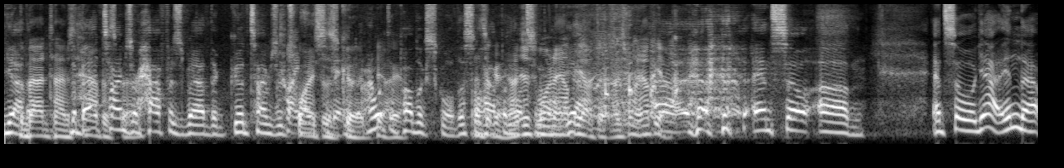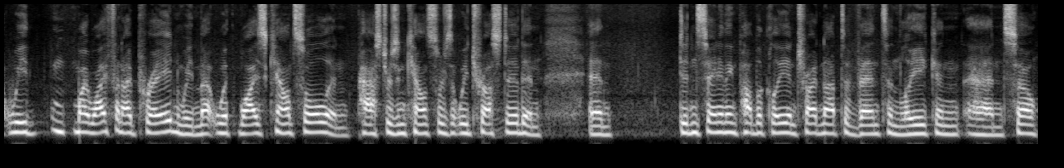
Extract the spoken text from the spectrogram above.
Yeah, the bad times. The half bad as times bad. are half as bad. The good times are Twice twice, as good. I went Yeah, to yeah. public school. This will That's happen. okay. I just want to while. help you out there. I just want to help you out. And so, um, and so, yeah, in that we, my wife and I prayed, and we met with wise counsel and pastors and counselors that we trusted, and and didn't say anything publicly, and tried not to vent and leak, and and so.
